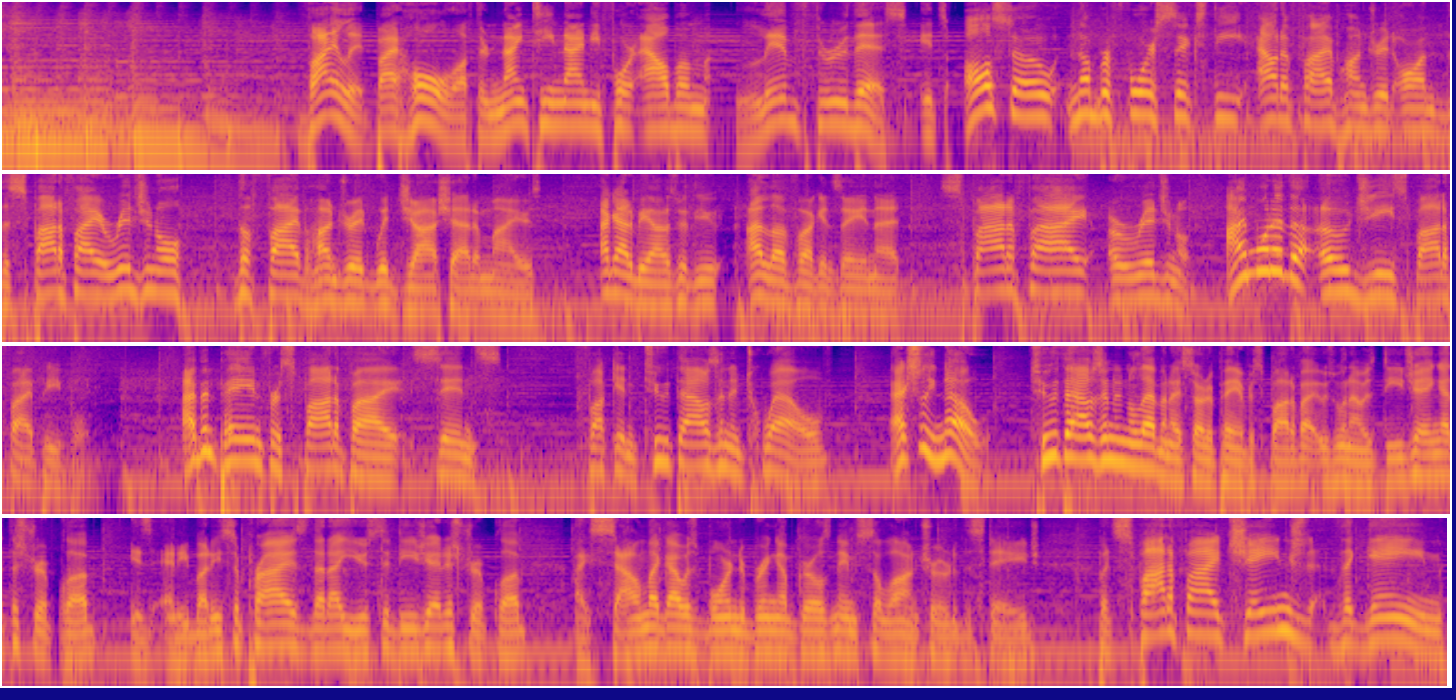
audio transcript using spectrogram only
Violet by Hole off their 1994 album Live Through This. It's also number 460 out of 500 on the Spotify original The 500 with Josh Adam Myers. I got to be honest with you, I love fucking saying that. Spotify original. I'm one of the OG Spotify people. I've been paying for Spotify since fucking 2012. Actually, no. 2011, I started paying for Spotify. It was when I was DJing at the strip club. Is anybody surprised that I used to DJ at a strip club? I sound like I was born to bring up girls named Cilantro to the stage. But Spotify changed the game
